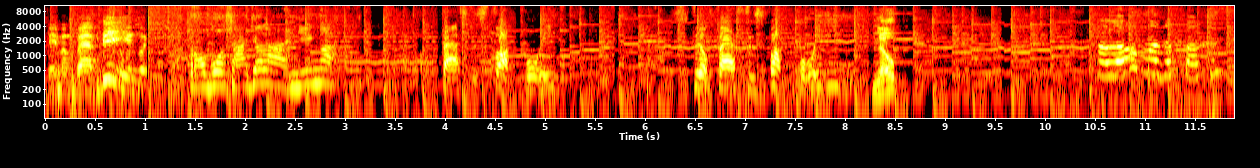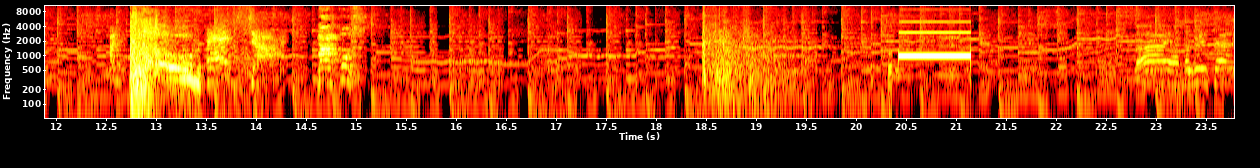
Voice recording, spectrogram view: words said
Memang babi yang gue. Terobos aja lah anjing ah. Fast as fuck boy. Still fast as fuck boy. Nope. Oh, motherfucker. Boom! Headshot! Mampus! Bye, have a great time.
